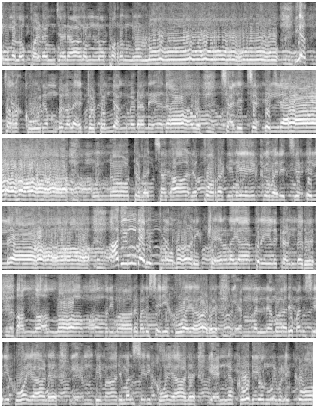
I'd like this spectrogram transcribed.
നിങ്ങൾ പഴഞ്ചനാണെന്ന് പറഞ്ഞുള്ളൂ എത്ര കൂരമ്പുകളേറ്റിട്ടും ഞങ്ങളുടെ നേതാവ് ചലിച്ചിട്ടില്ല. മുന്നോട്ട് വെച്ച കാല പുറകിലേക്ക് വലിച്ചിട്ടില്ല. അതിന്റെ വിപ്ലവമാണ് കേരള യാത്രയിൽ കണ്ടത്. അല്ല അല്ലാ മന്ത്രിമാർ മത്സരിക്കുകയാണ് എം എൽ എമാര് മത്സരിക്കുകയാണ് എം പിമാര് മത്സരിക്കുകയാണ്. എന്നെ കൂടി ഒന്ന് വിളിക്കുവോ?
